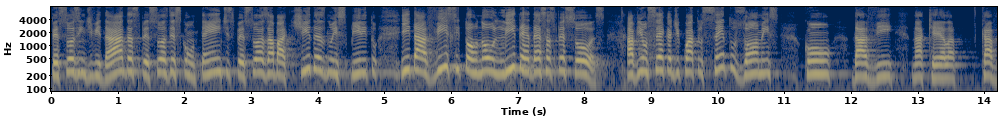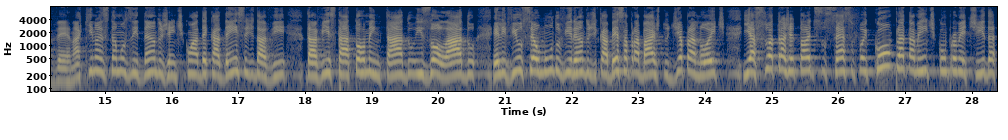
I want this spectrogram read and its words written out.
Pessoas endividadas, pessoas descontentes, pessoas abatidas no espírito, e Davi se tornou líder dessas pessoas. Haviam cerca de 400 homens com Davi naquela caverna. Aqui nós estamos lidando, gente, com a decadência de Davi. Davi está atormentado, isolado. Ele viu o seu mundo virando de cabeça para baixo, do dia para a noite, e a sua trajetória de sucesso foi completamente comprometida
